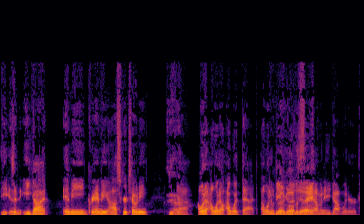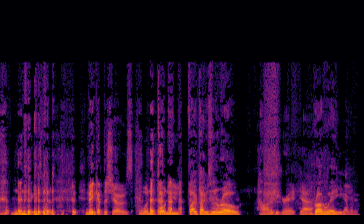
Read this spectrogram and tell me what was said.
is it an EGOT, Emmy, Grammy, Oscar, Tony? Yeah. Yeah, I want to. I want to. I want that. I want to be able that? to Yeah. say I'm an EGOT winner. I just wanna Make up the shows. won the Tony five times in a row. Oh, that'd be great. Yeah, Broadway. You got winner.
